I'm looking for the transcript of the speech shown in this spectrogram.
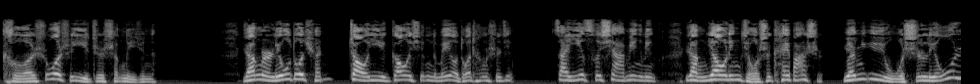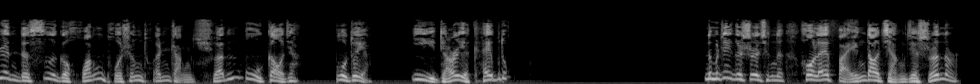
可说是一支生力军呢。然而刘多全、赵毅高兴的没有多长时间，在一次下命令让幺零九师开拔时，原豫五师留任的四个黄埔生团长全部告假，部队啊一点也开不动。那么这个事情呢，后来反映到蒋介石那儿，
